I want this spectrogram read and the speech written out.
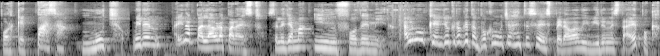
porque pasa mucho. Miren, hay una palabra para esto. Se le llama infodemia, algo que yo creo que tampoco mucha gente se esperaba vivir en esta época,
